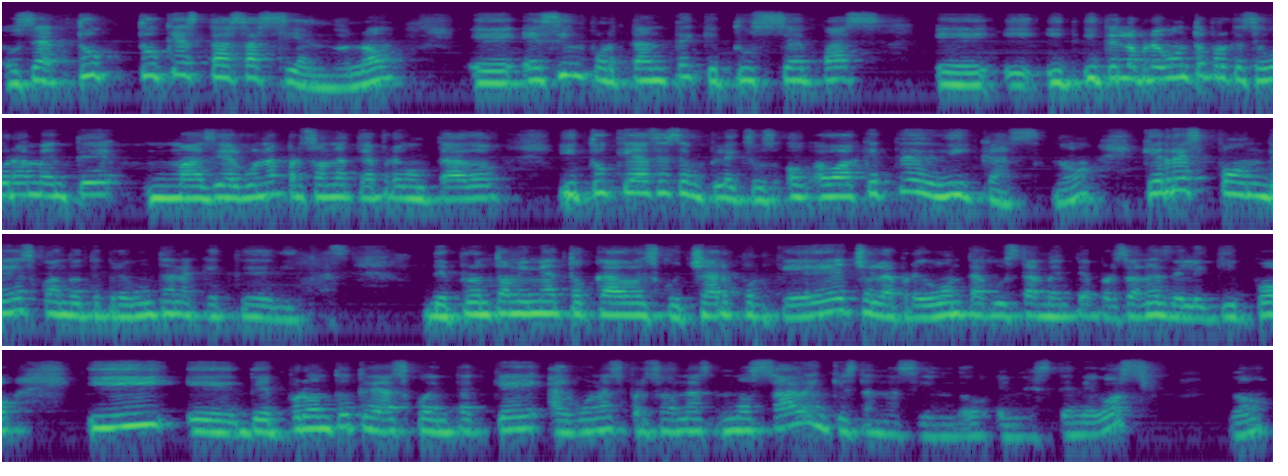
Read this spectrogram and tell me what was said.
o sea, ¿tú, tú qué estás haciendo, ¿no? es importante que tú sepas, y, te lo pregunto porque seguramente más de alguna persona te ha preguntado, ¿y tú qué haces en Plexus? O, o, a qué te dedicas, ¿no? ¿Qué respondes cuando te preguntan a qué te dedicas? de pronto a mí me ha tocado escuchar porque he hecho la pregunta justamente a personas del equipo y eh, de pronto te das cuenta que algunas personas no saben qué están haciendo en este negocio. ¿No?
